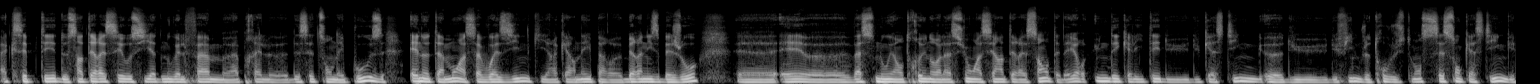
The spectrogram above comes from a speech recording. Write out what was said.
accepter de s'intéresser aussi à de nouvelles femmes après le décès de son épouse, et notamment à sa voisine qui est incarnée par Bérénice Bejo, et va se nouer entre eux une relation assez intéressante. Et d'ailleurs, une des qualités du, casting, du, film, je trouve justement, c'est son casting.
